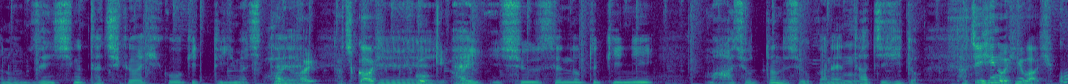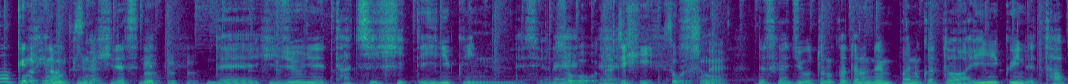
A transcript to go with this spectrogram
あの前身が立川飛行機って言いまして、はいはい、立川飛えー飛行機、はい、終戦の時にまあ端折ったんでしょうかね、立ち火と。立ち日の日は飛行機の日飛なんですね。行機の火ですね。で非常にね立ち火って言いにくいんですよね。そうえー立ち日、そうですね。ですから地元の方の年配の方は言いにくいんでタッ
